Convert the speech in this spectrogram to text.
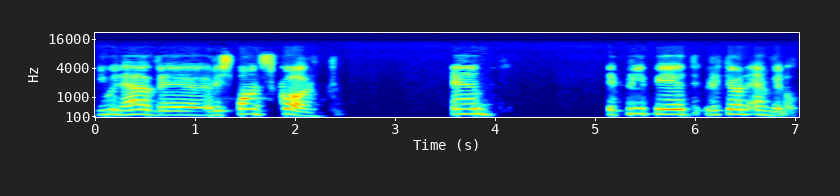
You will have a response card and a prepaid return envelope.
